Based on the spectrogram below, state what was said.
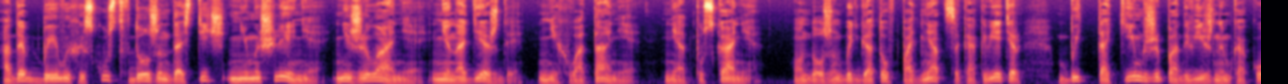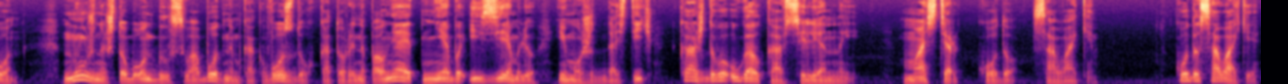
Адепт боевых искусств должен достичь ни мышления, ни желания, ни надежды, ни хватания, ни отпускания. Он должен быть готов подняться, как ветер, быть таким же подвижным, как он. Нужно, чтобы он был свободным, как воздух, который наполняет небо и землю и может достичь каждого уголка Вселенной мастер Кодо Саваки. Кодо Саваки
